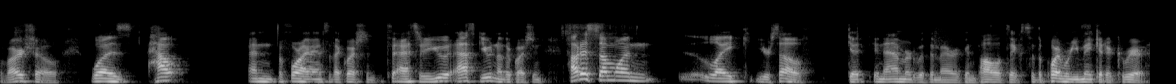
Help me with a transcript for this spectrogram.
of our show was how and before I answer that question to answer you ask you another question how does someone like yourself get enamored with American politics to the point where you make it a career.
